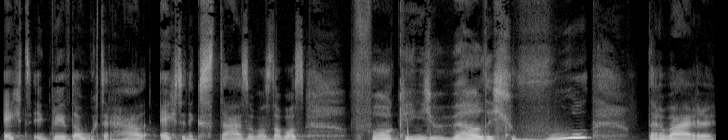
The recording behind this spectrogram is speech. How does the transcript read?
echt, ik blijf dat woord herhalen, echt in extase was. Dat was fucking geweldig gevoel. Daar waren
